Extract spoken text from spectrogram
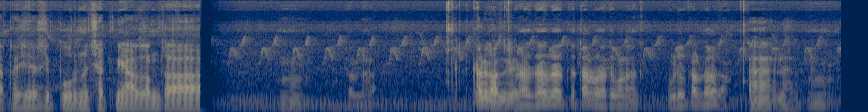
आता ही अशी पूर्ण छाटणी आज आमचा का तुझे चालू राहते म्हणा. व्हिडिओ चालू झाला का? हां झालं.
